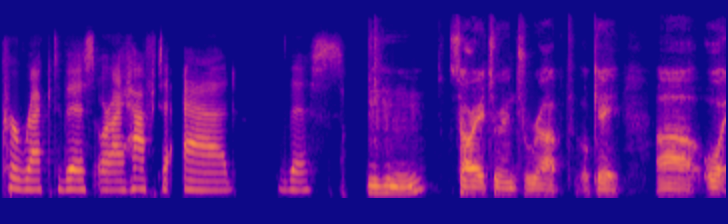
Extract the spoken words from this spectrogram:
correct this or I have to add this. Mm -hmm. Sorry to interrupt, okay. Uh, or,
